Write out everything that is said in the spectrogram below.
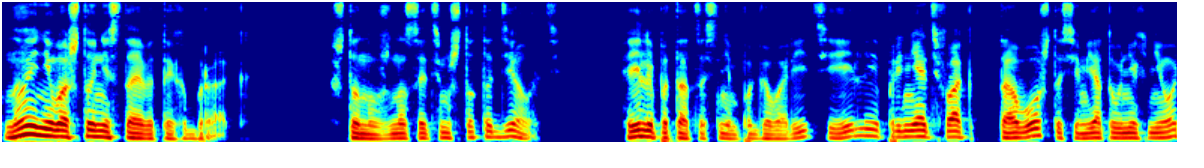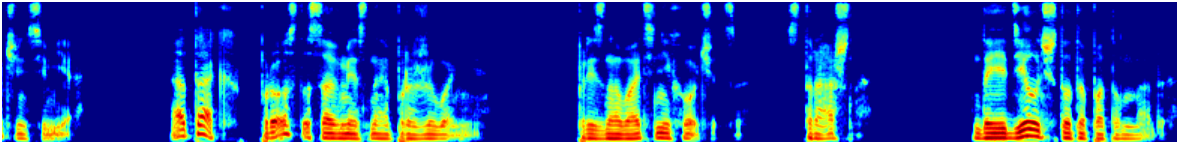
но и ни во что не ставит их брак, что нужно с этим что-то делать. Или пытаться с ним поговорить, или принять факт того, что семья-то у них не очень семья. А так, просто совместное проживание. Признавать не хочется. Страшно. Да и делать что-то потом надо.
